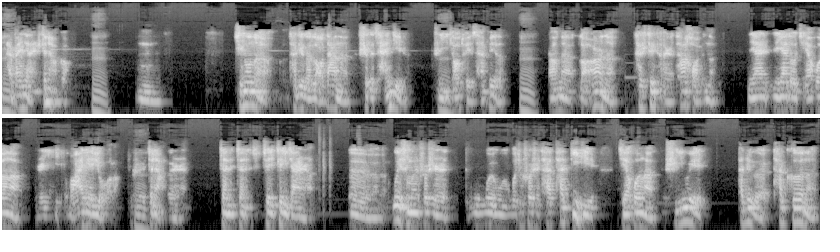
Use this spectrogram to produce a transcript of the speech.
才搬进来，是这两个。嗯。嗯，其中呢，他这个老大呢是个残疾人，是一条腿残废的。嗯，然后呢，老二呢，他是正常人，他好着呢，人家人家都结婚了，人娃也有了，就是这两个人，这这这这一家人，呃，为什么说是我我我就说是他他弟弟结婚了，是因为他这个他哥呢，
